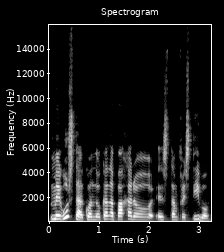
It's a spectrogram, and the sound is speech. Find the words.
Me gusta cuando cada pájaro es tan festivo.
